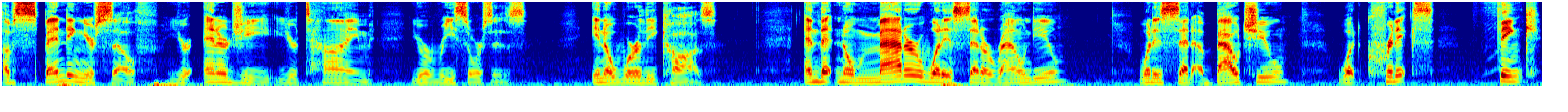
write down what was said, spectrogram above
of spending yourself, your energy, your time, your resources in a worthy cause. And that no matter what is said around you, what is said about you, what critics think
